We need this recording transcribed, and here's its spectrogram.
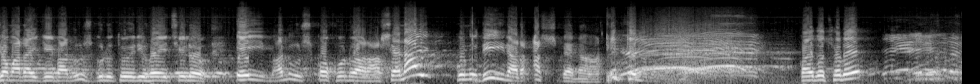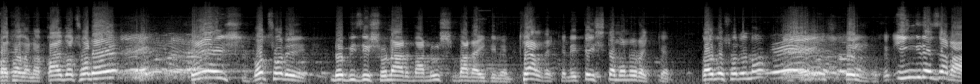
জমানায় যে মানুষগুলো তৈরি হয়েছিল, এই মানুষ কখনো আর আসে নাই কোনো দিন আর আসবে না। ঠিক কয় বছরে? কথা না, কয় বছরে? তেইশ বছরে নবীজি সোনার মানুষ বানাই দিলেন। খেয়াল রাখেন, এই তেইশটা মনে রাখেন। কয় বছরে না? তেইশ বছর। ইংরেজরা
